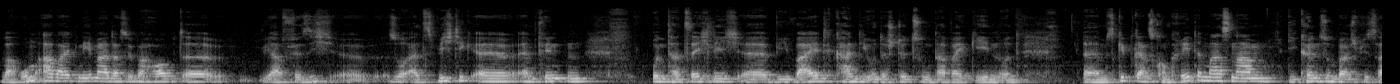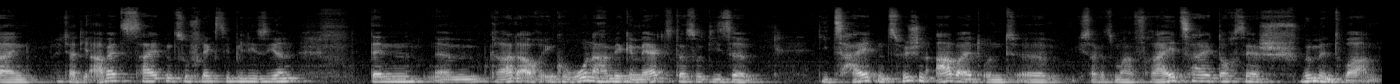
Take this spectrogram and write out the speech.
warum Arbeitnehmer das überhaupt äh, ja, für sich äh, so als wichtig äh, empfinden und tatsächlich, äh, wie weit kann die Unterstützung dabei gehen. Und ähm, es gibt ganz konkrete Maßnahmen, die können zum Beispiel sein, ja, die Arbeitszeiten zu flexibilisieren. Denn ähm, gerade auch in Corona haben wir gemerkt, dass so diese die Zeiten zwischen Arbeit und äh, ich sage jetzt mal Freizeit doch sehr schwimmend waren.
